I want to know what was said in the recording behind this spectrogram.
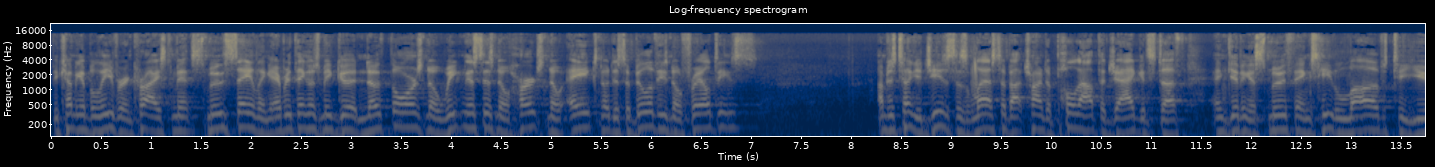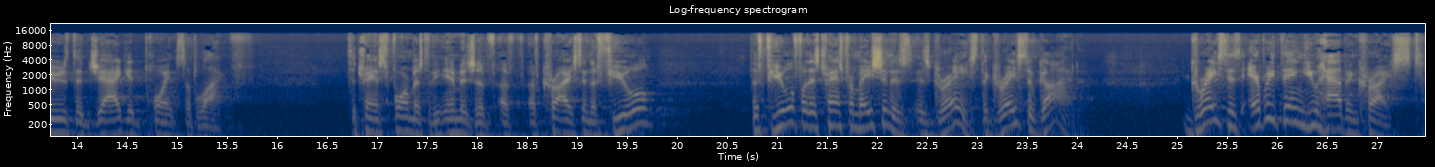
becoming a believer in Christ meant smooth sailing, everything was me good, no thorns, no weaknesses, no hurts, no aches, no disabilities, no frailties. I'm just telling you, Jesus is less about trying to pull out the jagged stuff and giving us smooth things. He loves to use the jagged points of life to transform us to the image of, of, of Christ. And the fuel, the fuel for this transformation is, is grace, the grace of God. Grace is everything you have in Christ.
